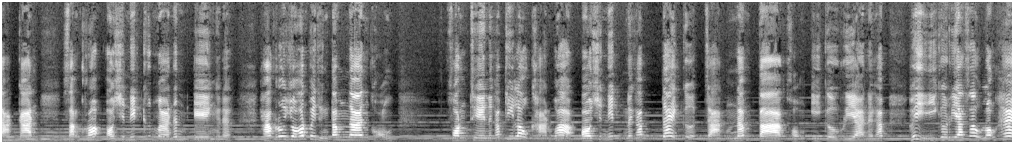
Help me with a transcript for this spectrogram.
จากการสังเคราะห์ออชินิสขึ้นมานั่นเองนะ หากเราย้อนไปถึงตำนานของฟอนเทนนะครับที่เล่าขานว่าออชินิดนะครับได้เกิดจากน้ำตาของอีเกเรียนะครับ เฮ้ยอีเกเรียเศร้าร้องไห้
